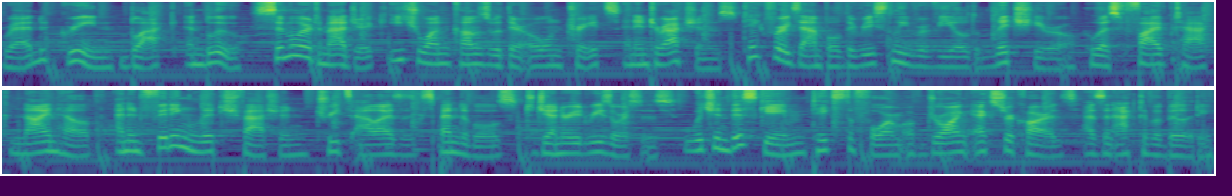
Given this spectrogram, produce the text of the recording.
red, green, black, and blue. Similar to Magic, each one comes with their own traits and interactions. Take for example the recently revealed Lich hero, who has 5 attack, 9 health, and in fitting Lich fashion treats allies as expendables to generate resources, which in this game takes the form of drawing extra cards as an active ability.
